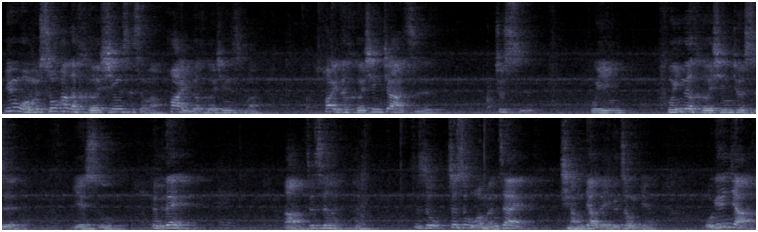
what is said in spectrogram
因为我们说话的核心是什么？话语的核心是什么？话语的核心价值就是福音，福音的核心就是耶稣，对不对？啊，这是很很，这是这是我们在强调的一个重点。我跟你讲，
